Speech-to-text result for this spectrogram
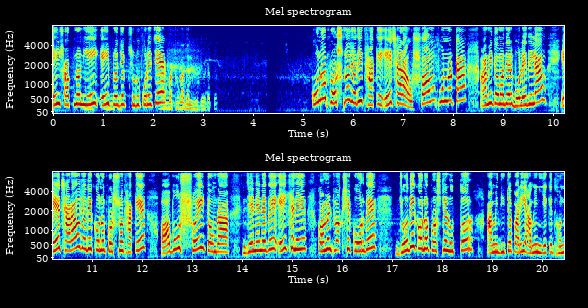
এই স্বপ্ন নিয়েই এই প্রজেক্ট শুরু করেছে একবার ঠোকা দেন ভিডিওটাতে কোনো প্রশ্ন যদি থাকে এছাড়াও সম্পূর্ণটা আমি তোমাদের বলে দিলাম। এছাড়াও যদি কোনো প্রশ্ন থাকে অবশ্যই তোমরা জেনে নেবে এইখানে কমেন্ট বক্সে করবে। যদি কোনো প্রশ্নের উত্তর আমি দিতে পারি আমি নিজেকে ধন্য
